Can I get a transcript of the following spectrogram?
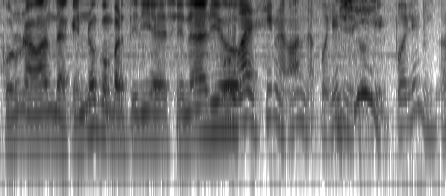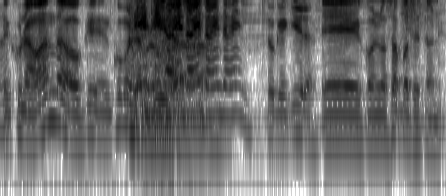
con una banda que no compartiría escenario. Uy, va a decir una banda, polémico. Sí. Polémico. ¿Es con una banda o qué? ¿Cómo es Sí, la sí, también, también, también, también. Lo que quieras. Eh, con los sapos tetones.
